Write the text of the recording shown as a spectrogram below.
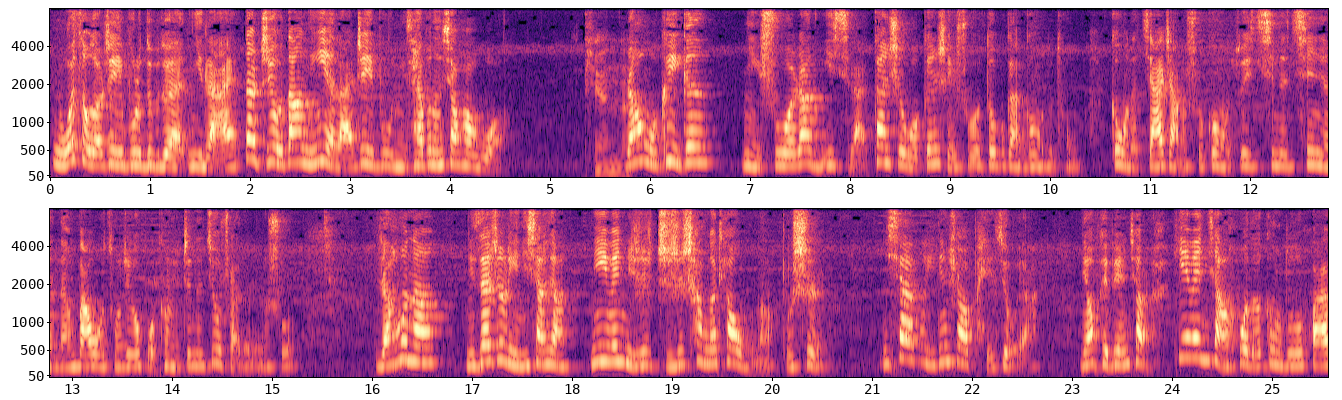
我走到这一步了，对不对？你来，那只有当你也来这一步，你才不能笑话我。天哪，然后我可以跟你说，让你一起来，但是我跟谁说都不敢跟我的同，跟我的家长说，跟我最亲的亲人，能把我从这个火坑里真的救出来的人说。然后呢，你在这里，你想想，你以为你是只是唱歌跳舞呢？不是，你下一步一定是要陪酒呀。你要陪别人跳，因为你想获得更多的花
